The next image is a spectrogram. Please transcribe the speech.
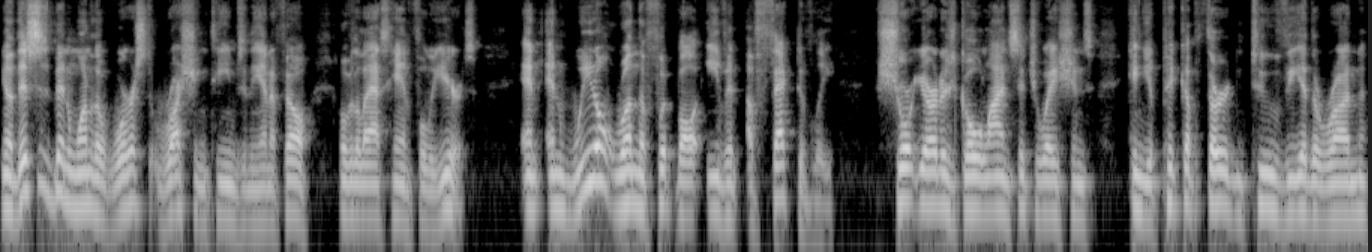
You know, this has been one of the worst rushing teams in the NFL over the last handful of years. And and we don't run the football even effectively. Short yardage goal line situations. Can you pick up third and two via the run?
